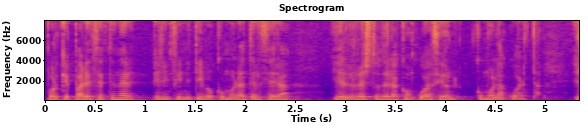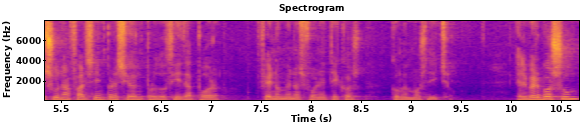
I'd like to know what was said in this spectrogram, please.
porque parece tener el infinitivo como la tercera y el resto de la conjugación como la cuarta. Es una falsa impresión producida por fenómenos fonéticos, como hemos dicho. El verbo sum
